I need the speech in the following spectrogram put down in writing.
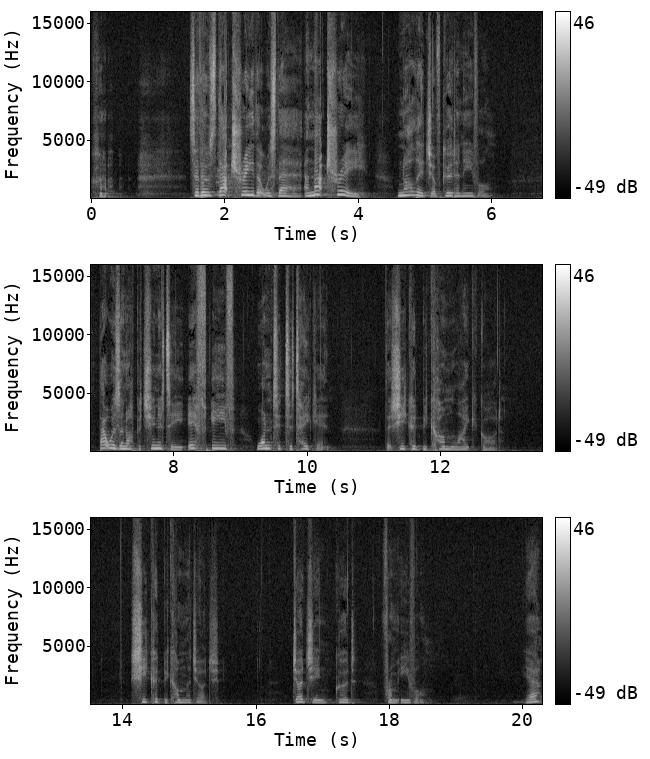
so there was that tree that was there, and that tree, knowledge of good and evil, that was an opportunity, if Eve wanted to take it, that she could become like God. She could become the judge, judging good from evil. Yeah?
